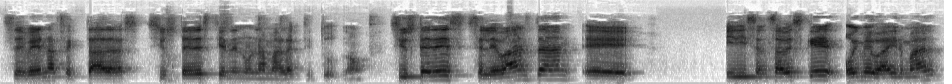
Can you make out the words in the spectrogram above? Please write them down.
se ven afectadas si ustedes tienen una mala actitud, ¿no? Si ustedes se levantan, eh, y dicen, ¿sabes qué? Hoy me va a ir mal.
